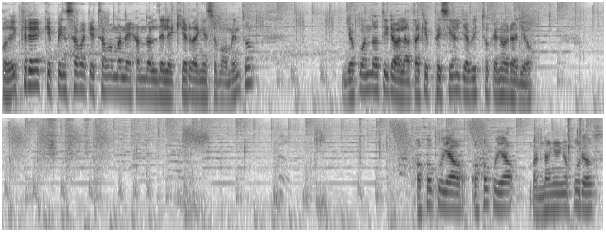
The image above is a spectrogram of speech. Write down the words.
Podéis creer que pensaba que estaba manejando al de la izquierda en ese momento? Yo cuando ha tirado el ataque especial ya he visto que no era yo. Ojo, cuidado, ojo, cuidado. Mandan en apuros.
